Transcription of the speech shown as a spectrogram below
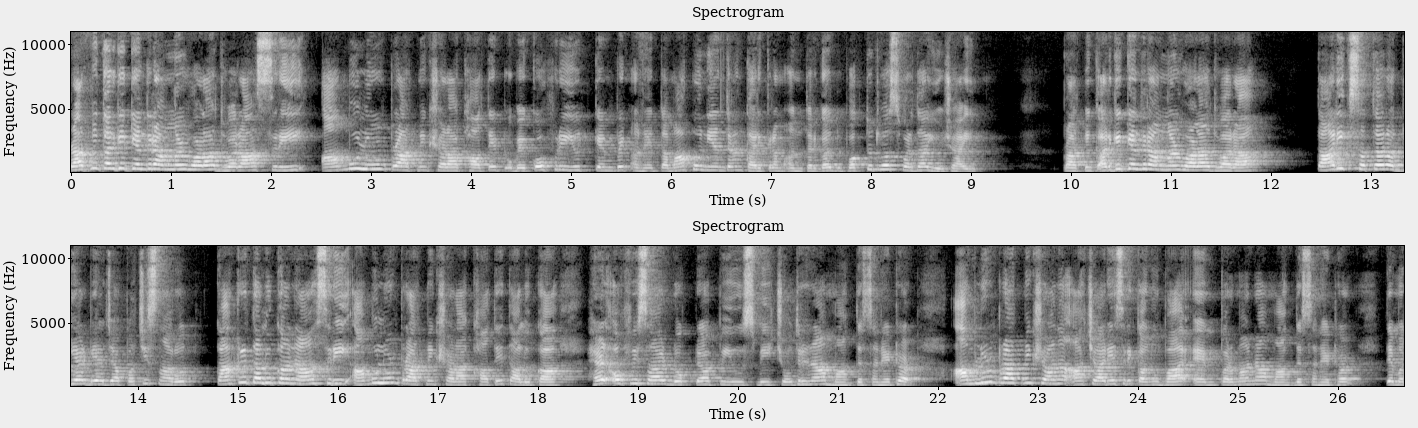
પ્રાથમિક આરોગ્ય કેન્દ્ર આંગણવાડા દ્વારા શ્રી આંબુલુણ પ્રાથમિક શાળા ખાતે ટોબેકો ફ્રી યુથ કેમ્પેન અને તમાકુ નિયંત્રણ કાર્યક્રમ અંતર્ગત વક્તૃત્વ સ્પર્ધા યોજાઈ. પ્રાથમિક આરોગ્ય કેન્દ્ર આંગણવાડા દ્વારા તારીખ સત્તર અગિયાર બે હજાર પચીસના રોજ કાંકરી તાલુકાના શ્રી આંબુલુણ પ્રાથમિક શાળા ખાતે taluka head officer doctor Piyush ચૌધરીના માર્ગદર્શન હેઠળ આંબલુણ પ્રાથમિક શાળાના આચાર્ય શ્રી કનુભાઈ એમ પરમાના માર્ગદર્શન હેઠળ તેમજ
